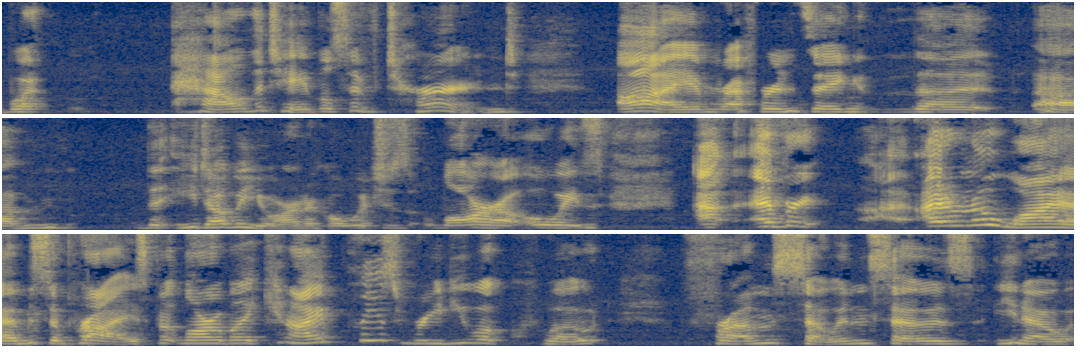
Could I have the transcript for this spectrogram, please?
what how the tables have turned. I am referencing the um the EW article, which is Laura always every I don't know why I'm surprised, but Laura like, can I please read you a quote from so and so's, you know,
